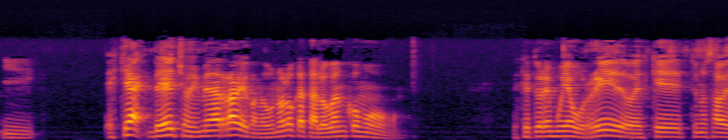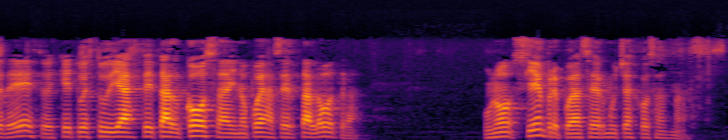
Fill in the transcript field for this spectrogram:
Y, es que, de hecho, a mí me da rabia cuando uno lo catalogan como, es que tú eres muy aburrido, es que tú no sabes de esto, es que tú estudiaste tal cosa y no puedes hacer tal otra. Uno siempre puede hacer muchas cosas más.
